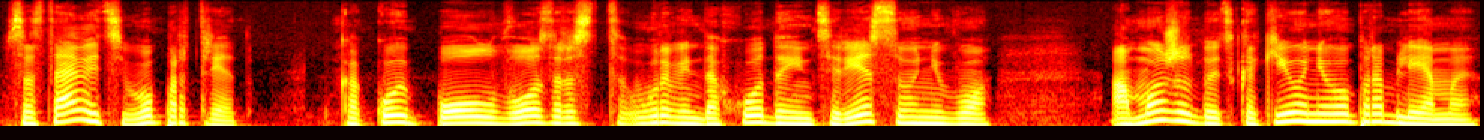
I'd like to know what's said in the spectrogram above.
составить его портрет. Какой пол, возраст, уровень дохода, интересы у него, а может быть, какие у него проблемы,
